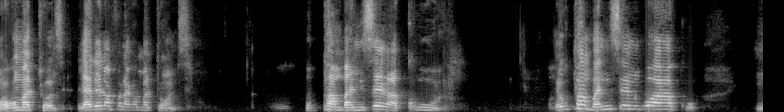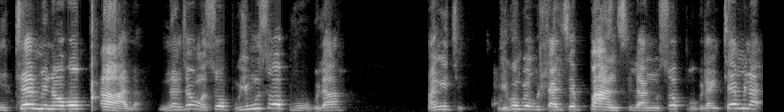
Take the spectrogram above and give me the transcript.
ngokumathonsi lalela mfana kamathonsi uphambanise kakhulu ekuphambaniseni kwakho ngithe mina okokuqala mina njengosobhuku yimi usobhuku la angithi yikho bekuhlalise phansi la ngisobhuku la ngithe mina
